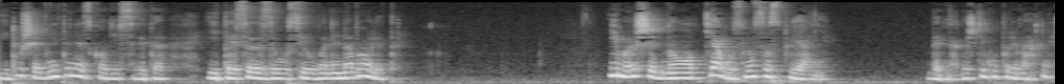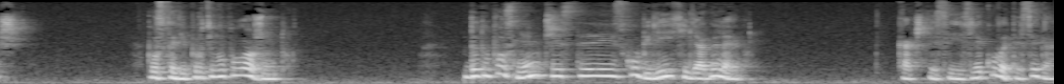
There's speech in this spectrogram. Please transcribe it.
и душевните незгоди в света, и те са за усилване на волята. Имаш едно тягостно състояние. веднага ще го премахнеш. Постави противоположното. Да допуснем, че сте изгубили 1000 лева. Как ще се излекувате сега?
